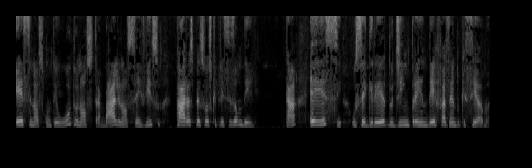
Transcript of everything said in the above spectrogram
esse nosso conteúdo, nosso trabalho, nosso serviço para as pessoas que precisam dele. Tá? É esse o segredo de empreender fazendo o que se ama.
